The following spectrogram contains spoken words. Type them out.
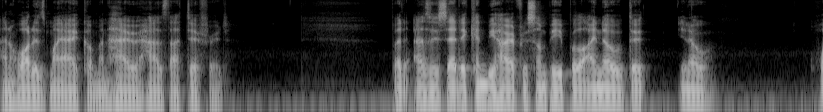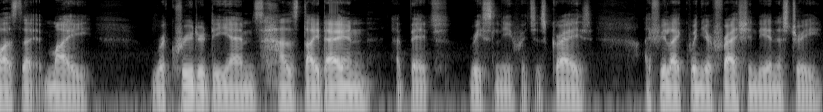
And what is my outcome and how has that differed? But as I said, it can be hard for some people. I know that, you know, whilst that my recruiter DMs has died down a bit recently, which is great. I feel like when you're fresh in the industry,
